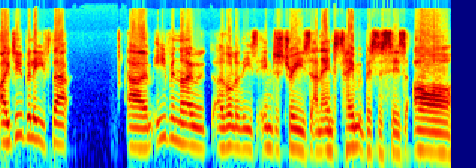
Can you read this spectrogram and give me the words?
I do believe that. Um, even though a lot of these industries and entertainment businesses are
